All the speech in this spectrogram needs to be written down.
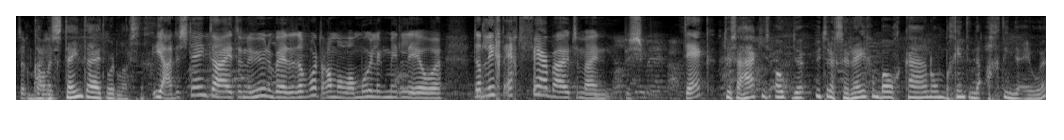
dat Maar kan de ik steentijd wordt lastig. ja, de steentijd en de hunebedden, dat wordt allemaal wel moeilijk, middeleeuwen. Dat ligt echt ver buiten mijn Tussen haakjes ook de Utrechtse regenboogkanon begint in de 18e eeuw, hè?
